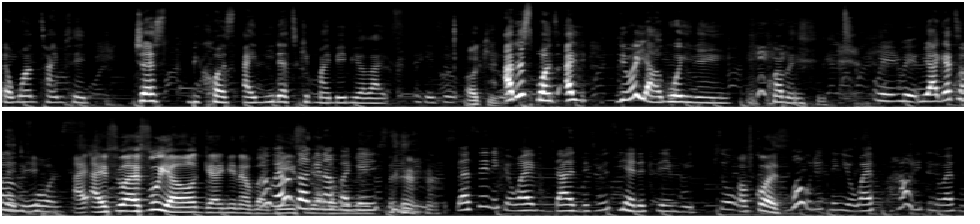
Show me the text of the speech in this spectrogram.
a one-time thing, just because I needed to keep my baby alive. Okay, so Okay. At this point, I the way you are going, eh, Kwame, wait, wait. we are getting a divorce. I, I feel I feel you're all ganging up No, against we're not me talking at up against you. We are saying if your wife does this, you will see her the same way. So, Of course. what would you think your wife? How do you think your wife will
